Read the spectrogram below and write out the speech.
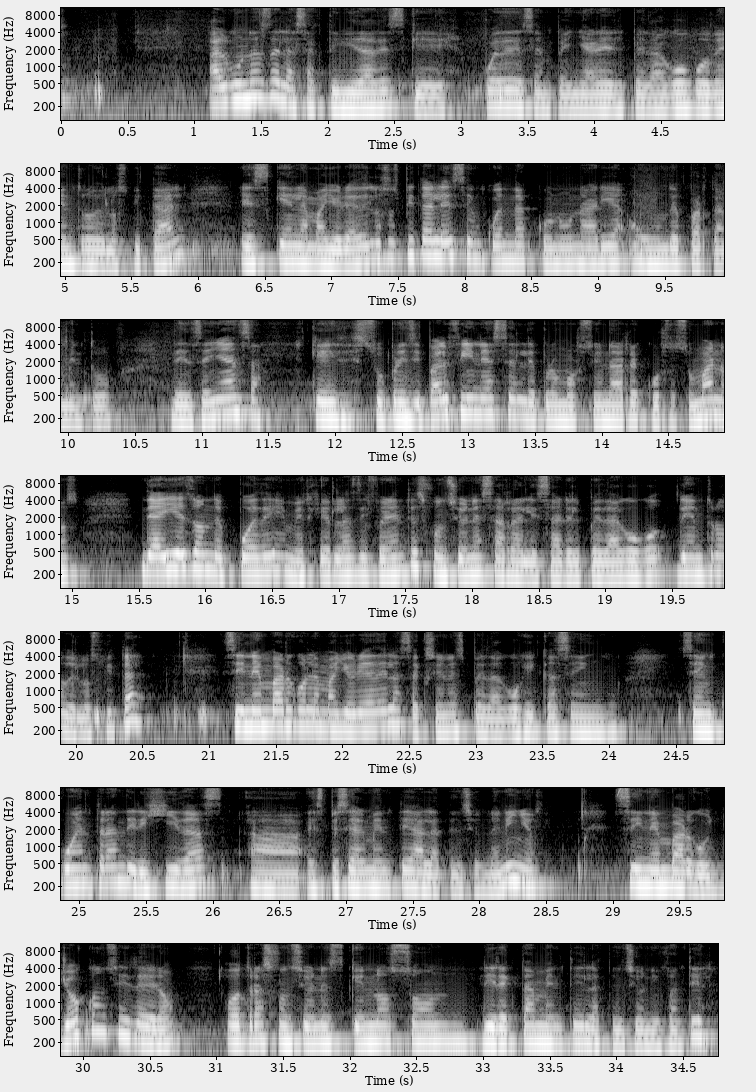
Algunas de las actividades que puede desempeñar el pedagogo dentro del hospital es que en la mayoría de los hospitales se encuentra con un área o un departamento de enseñanza, que su principal fin es el de promocionar recursos humanos, de ahí es donde puede emerger las diferentes funciones a realizar el pedagogo dentro del hospital. Sin embargo, la mayoría de las acciones pedagógicas se, se encuentran dirigidas especialmente a la atención de niños. Sin embargo, yo considero otras funciones que no son directamente la atención infantil.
